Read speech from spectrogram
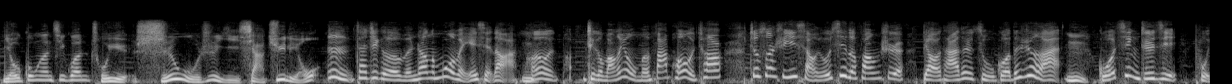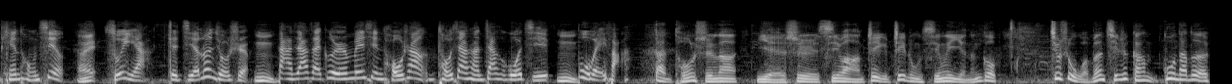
由公安机关处以十五日以下拘留。嗯，在这个文章的末尾也写到啊，嗯朋友、这个网友们发朋友圈，就算是以小游戏的方式表达对祖国的热爱。嗯，国庆之际，普天同庆。哎，所以啊，这结论就是，嗯大家在个人微信头上头像上加个国旗，嗯不违法。但同时呢，也是希望这个这种行为也能够。就是我们其实刚广大的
